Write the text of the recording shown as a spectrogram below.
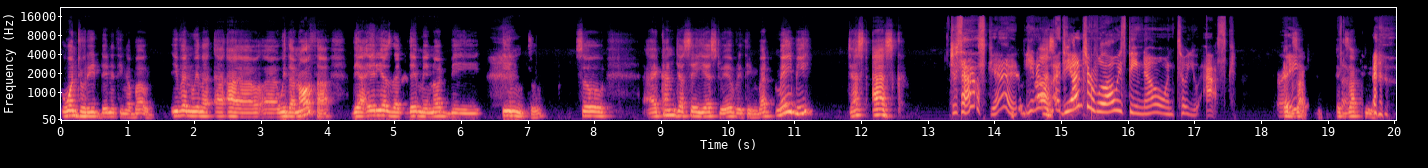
want to read anything about. Even with a, uh, with an author, there are areas that they may not be into. So I can't just say yes to everything, but maybe just ask. Just ask, yeah. Just you know, ask. the answer will always be no until you ask. Right? Exactly. Exactly.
